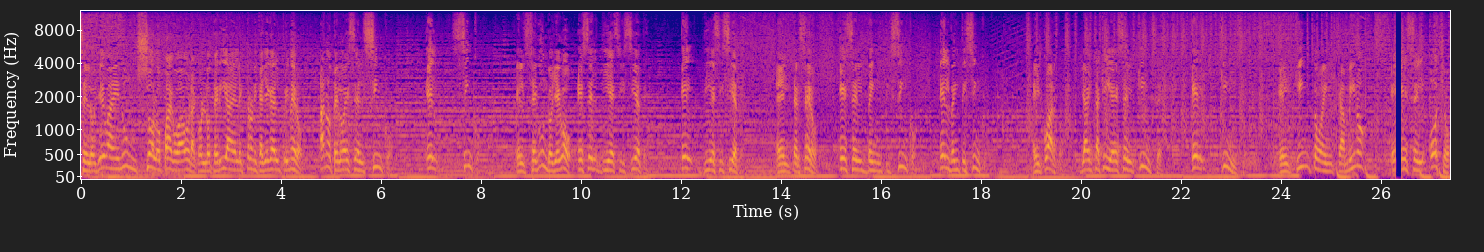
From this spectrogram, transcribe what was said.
se lo lleva en un solo pago ahora con Lotería Electrónica. Llega el primero. Anótelo, es el 5. El 5. El segundo llegó, es el 17. El 17. El tercero es el 25 el 25. El cuarto, ya está aquí, es el 15. El 15. El quinto en camino es el 8.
